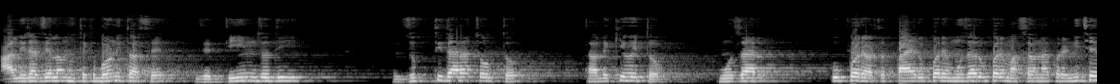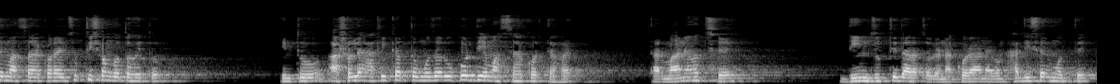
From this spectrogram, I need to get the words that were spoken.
আলী রাজিয়াল থেকে বর্ণিত আছে যে, দিন যদি যুক্তি দ্বারা চলতো তাহলে কি হইতো? মোজার উপরে, অর্থাৎ পায়ের উপরে, মোজার উপরে মাসা না করে নিচে মাসা করায় যুক্তিসঙ্গত হইতো। কিন্তু আসলে হাকিকাত তো মোজার উপর দিয়ে মাসাহ করতে হয়। তার মানে হচ্ছে, দিন যুক্তি দ্বারা চলে না। কোরআন এবং হাদিসের মধ্যে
